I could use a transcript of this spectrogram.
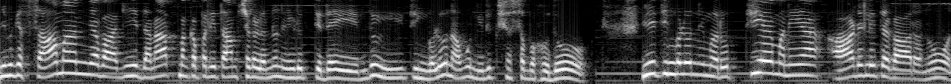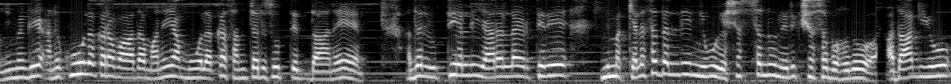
ನಿಮಗೆ ಸಾಮಾನ್ಯವಾಗಿ ಧನಾತ್ಮಕ ಫಲಿತಾಂಶಗಳನ್ನು ನೀಡುತ್ತಿದೆ ಎಂದು ಈ ತಿಂಗಳು ನಾವು ನಿರೀಕ್ಷಿಸಬಹುದು. ಈ ತಿಂಗಳು ನಿಮ್ಮ ವೃತ್ತಿಯ ಮನೆಯ ಆಡಳಿತಗಾರನು ನಿಮಗೆ ಅನುಕೂಲಕರವಾದ ಮನೆಯ ಮೂಲಕ ಸಂಚರಿಸುತ್ತಿದ್ದಾನೆ. ಅಂದರೆ ವೃತ್ತಿಯಲ್ಲಿ ಯಾರೆಲ್ಲ ಇರ್ತೀರಿ? ನಿಮ್ಮ ಕೆಲಸದಲ್ಲಿ ನೀವು ಯಶಸ್ಸನ್ನು ನಿರೀಕ್ಷಿಸಬಹುದು. ಆದಾಗ್ಯೂ,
